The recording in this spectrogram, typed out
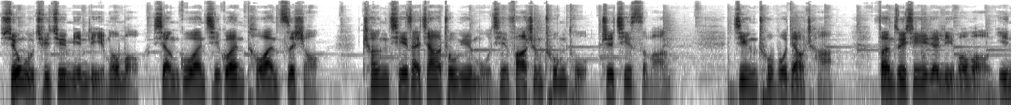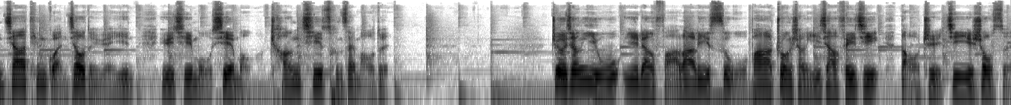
玄武区居民李某某向公安机关投案自首，称其在家中与母亲发生冲突，致其死亡。经初步调查，犯罪嫌疑人李某某因家庭管教等原因与其母谢某长期存在矛盾。浙江义乌一辆法拉利458撞上一架飞机，导致机翼受损，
